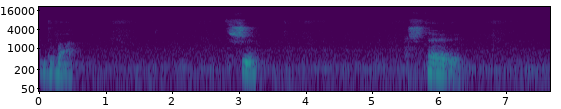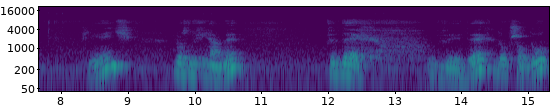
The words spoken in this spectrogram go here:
dwa, trzy, cztery, pięć. Rozluźniamy. Wdech, wydech do przodu.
